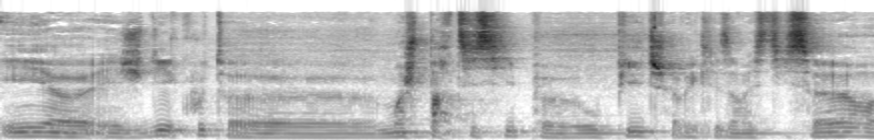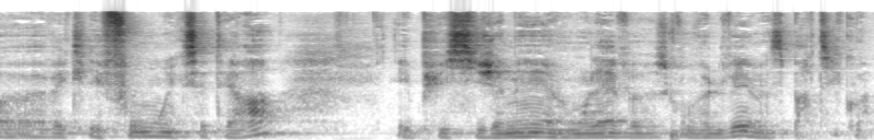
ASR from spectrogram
et, et, je dis écoute, moi je participe au pitch avec les investisseurs, avec les fonds, etc. Et puis si jamais on lève ce qu'on veut lever, ben, c'est parti quoi.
